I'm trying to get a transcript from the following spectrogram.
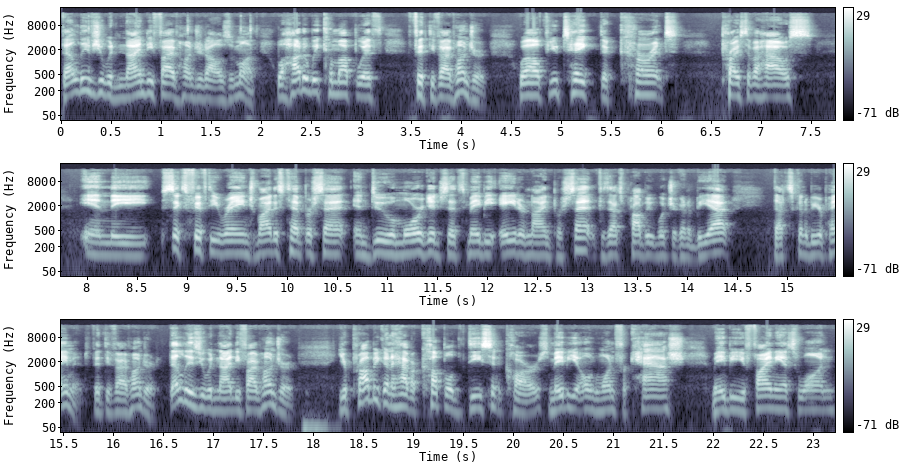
That leaves you with $9,500 a month. Well, how do we come up with 5,500? Well, if you take the current price of a house in the 650 range minus 10% and do a mortgage that's maybe 8 or 9% because that's probably what you're going to be at, that's going to be your payment, 5500. That leaves you with 9500. You're probably going to have a couple decent cars. Maybe you own one for cash, maybe you finance one.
